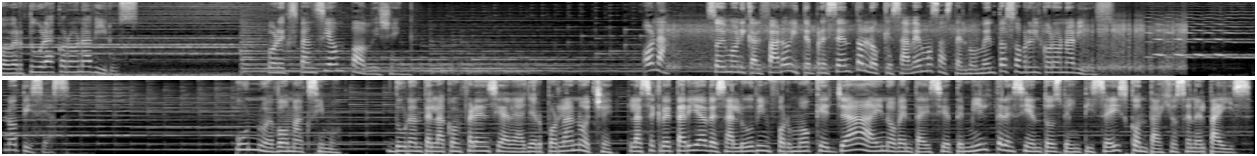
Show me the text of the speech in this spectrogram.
Cobertura Coronavirus. Por Expansión Publishing. Hola, soy Mónica Alfaro y te presento lo que sabemos hasta el momento sobre el coronavirus. Noticias. Un nuevo máximo. Durante la conferencia de ayer por la noche, la Secretaría de Salud informó que ya hay 97.326 contagios en el país,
